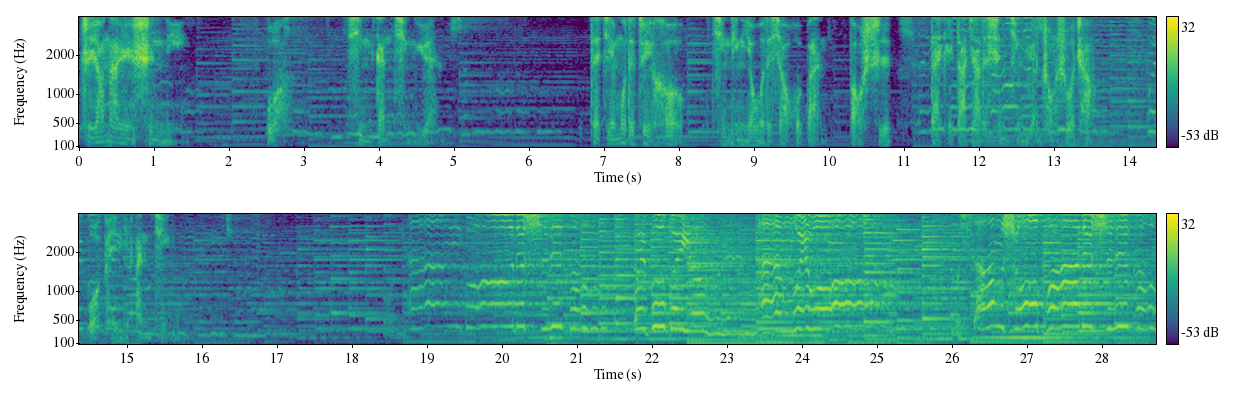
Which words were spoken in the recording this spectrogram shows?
只要那人是你，我心甘情愿。在节目的最后，请听由我的小伙伴。宝石带给大家的深情原创说唱，我陪你安静。难过的时候，会不会有人安慰我？我想说话的时候，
